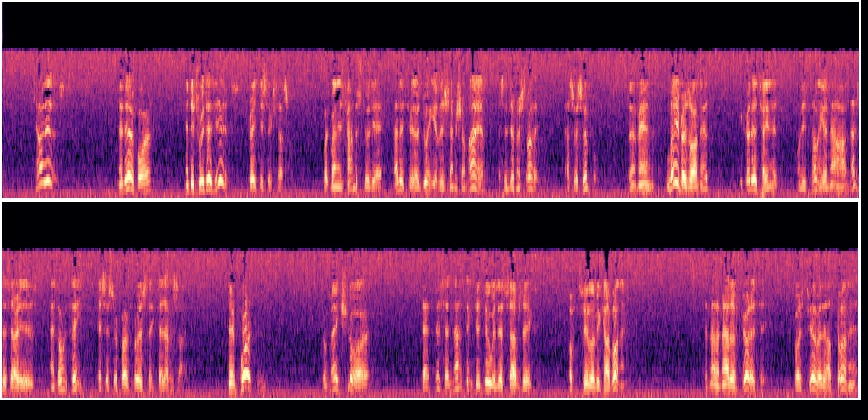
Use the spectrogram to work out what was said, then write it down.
That's how it is. And therefore, and the truth is, he is greatly successful. But when it comes to the attitude of doing it L'Shem Shamayim, that's a different story. That's so simple. The man labors on it, he could attain it when he's telling you now how necessary it is, and don't think it's a superfluous thing. That aside. It's important to make sure that this had nothing to do with the subject of tefillah b'kavonah. It's not a matter of purity, because tefillah without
